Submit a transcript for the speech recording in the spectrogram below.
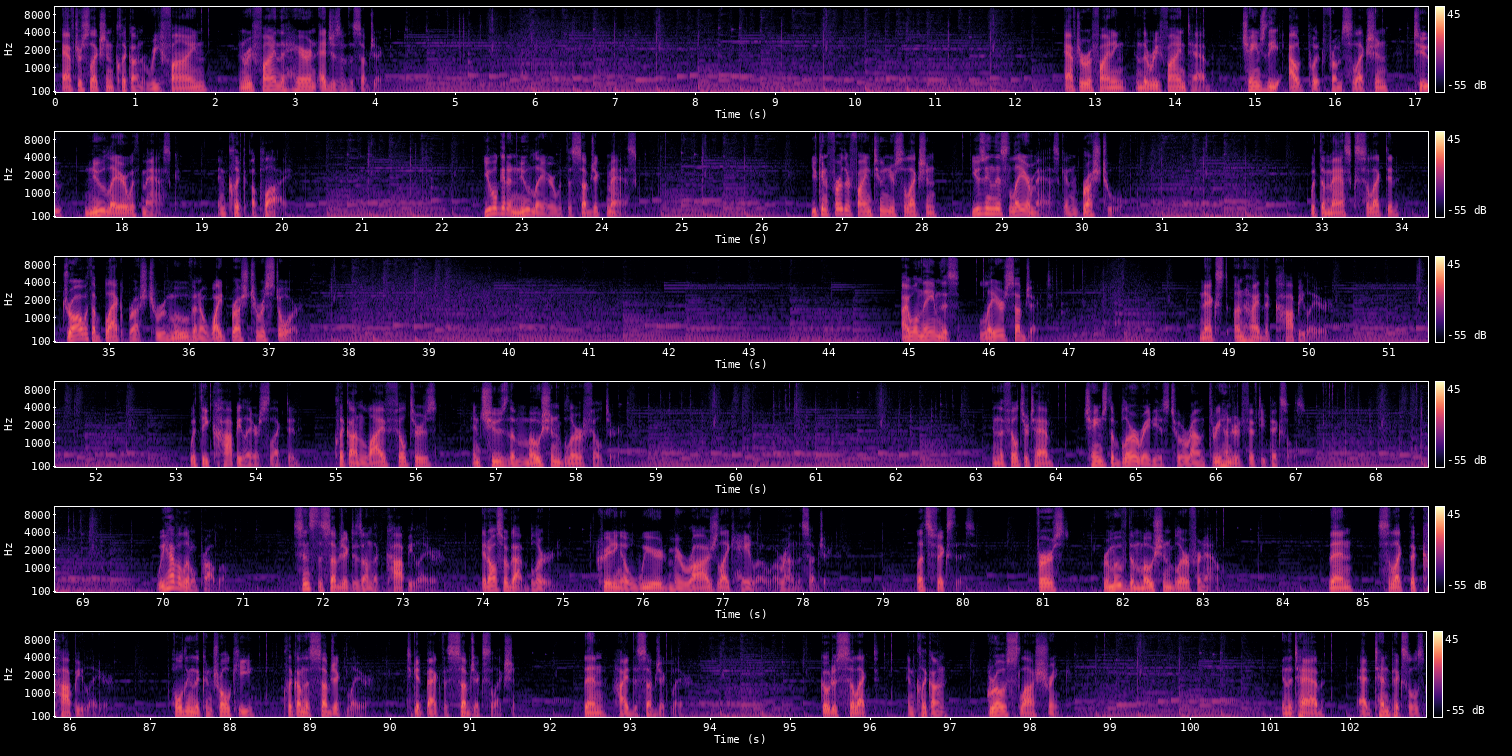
After selection, click on Refine and refine the hair and edges of the subject. After refining, in the Refine tab, change the output from Selection to New Layer with Mask and click Apply. You will get a new layer with the subject masked. You can further fine-tune your selection using this layer mask and brush tool. With the mask selected, draw with a black brush to remove and a white brush to restore. I will name this Layer Subject. Next, unhide the copy layer. With the copy layer selected, click on Live Filters and choose the Motion Blur filter. In the Filter tab, change the blur radius to around 350 pixels. We have a little problem. Since the subject is on the copy layer, it also got blurred, creating a weird mirage-like halo around the subject. Let's fix this. First, remove the motion blur for now. Then, select the copy layer. Holding the Control key, click on the subject layer to get back the subject selection. Then hide the subject layer. Go to Select and click on Grow Slash Shrink. In the tab, add 10 pixels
